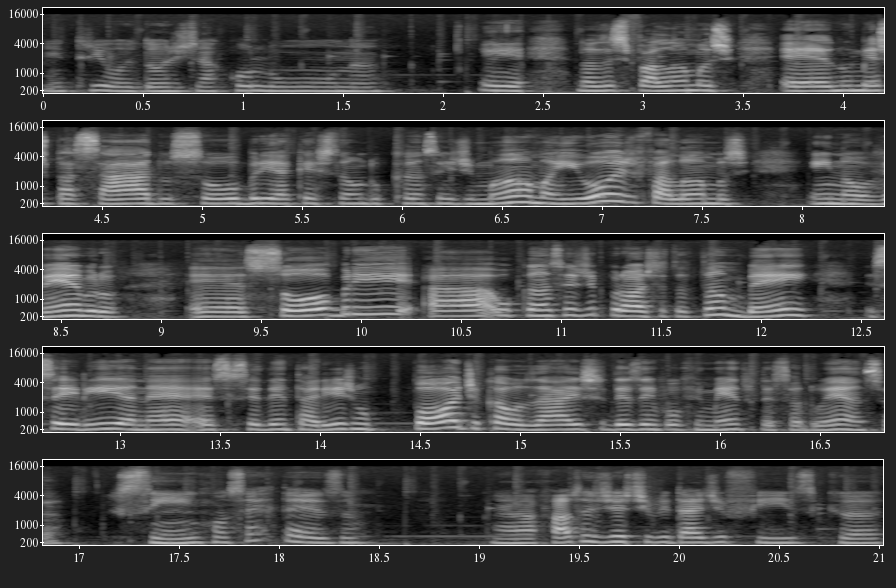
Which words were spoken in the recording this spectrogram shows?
entre outros, dores na coluna. E nós falamos é, no mês passado sobre a questão do câncer de mama e hoje falamos em novembro é, sobre a, o câncer de próstata. Também seria, né, esse sedentarismo pode causar esse desenvolvimento dessa doença? Sim, com certeza. É, a falta de atividade física,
